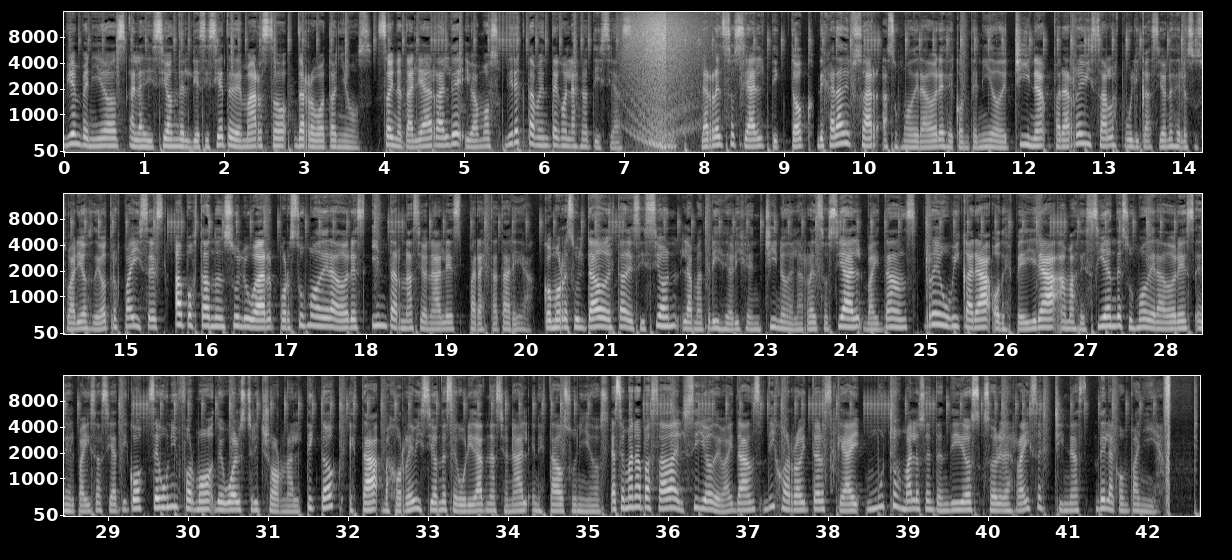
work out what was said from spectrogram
Bienvenidos a la edición del 17 de marzo de Roboto News. Soy Natalia Arralde y vamos directamente con las noticias. La red social TikTok dejará de usar a sus moderadores de contenido de China para revisar las publicaciones de los usuarios de otros países, apostando en su lugar por sus moderadores internacionales para esta tarea. Como resultado de esta decisión, la matriz de origen chino de la red social, ByteDance, reubicará o despedirá a más de 100 de sus moderadores en el país asiático, según informó The Wall Street Journal. TikTok está bajo revisión de seguridad nacional en Estados Unidos. La semana pasada, el CEO de ByteDance dijo a Reuters que hay muchos malos entendidos sobre las raíces chinas de la compañía.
